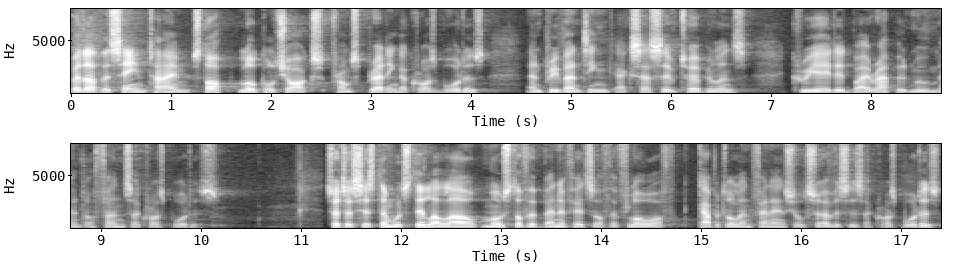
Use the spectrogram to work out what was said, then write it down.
but at the same time stop local shocks from spreading across borders and preventing excessive turbulence created by rapid movement of funds across borders. Such a system would still allow most of the benefits of the flow of capital and financial services across borders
